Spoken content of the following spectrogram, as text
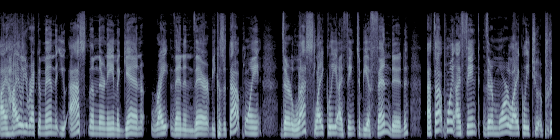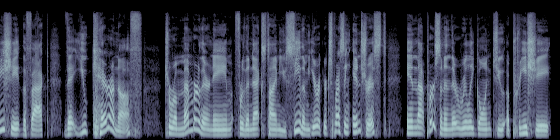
I highly recommend that you ask them their name again right then and there because at that point, they're less likely, I think, to be offended. At that point, I think they're more likely to appreciate the fact that you care enough to remember their name for the next time you see them. You're, you're expressing interest in that person and they're really going to appreciate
